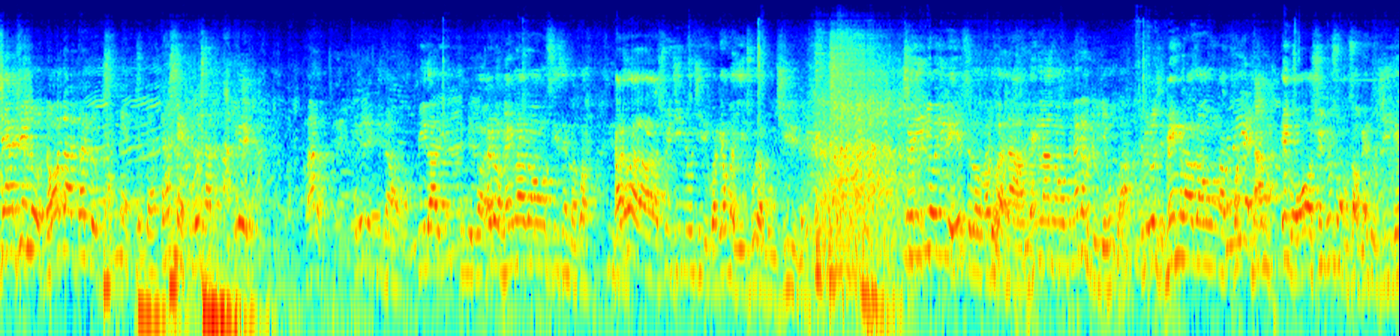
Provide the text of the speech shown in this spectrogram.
ကြံဖြစ်လို့ဒေါသတက်လို့ဓာတ်နဲ့ထိုးတာဓာတ်နဲ့ထိုးတာအေးဟာတော့အေးလေးဒီသားတော့ပြီးသားပြီအဲ့တော့မင်္ဂလာဆောင်စီစဉ်မှာကွာငါတို့ကရွှေကြီးမျိုးကြီးတွေကွာတယောက်မှရေချိုးတာမဟုတ်ကြီးတွေလေ ရွှေကြီးမျိုးကြီးတွေဆိုတော့ငါတို့ကဒါမင်္ဂလာဆောင်ပြန်နဲ့မတူချင်ဘူးကွာမင်္ဂလာဆောင်ငါကွာအေးဘောရွှေမျိုးဆောင်ဆောင်မယ်ဆိုရေခဲ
